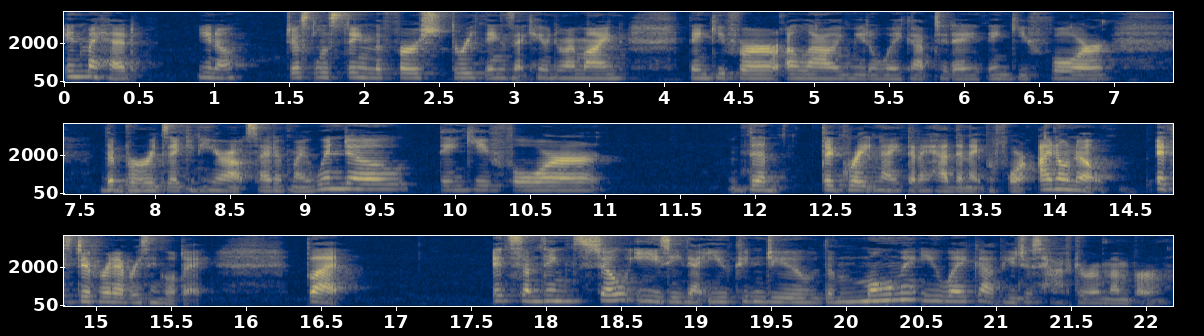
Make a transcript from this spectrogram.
in my head, you know, just listing the first three things that came to my mind. Thank you for allowing me to wake up today. Thank you for the birds I can hear outside of my window. Thank you for the the great night that I had the night before. I don't know. It's different every single day. But it's something so easy that you can do the moment you wake up. You just have to remember.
